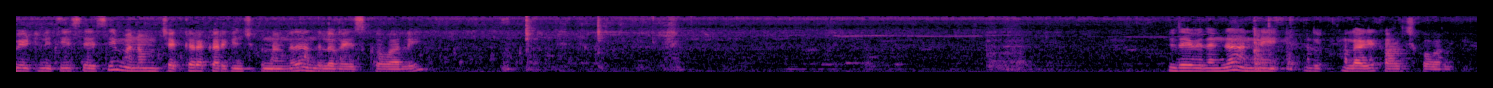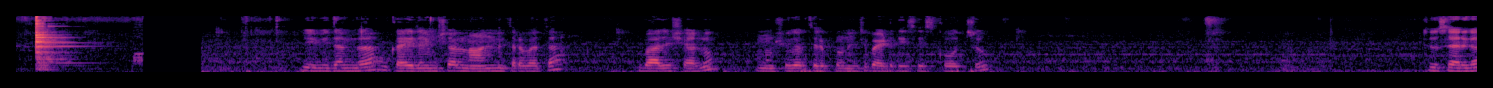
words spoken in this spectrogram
వీటిని తీసేసి మనం చక్కెర కరిగించుకున్నాం కదా అందులో వేసుకోవాలి. ఇదే విధంగా అన్నీ అలాగే కాల్చుకోవాలి. ఈ విధంగా ఒక ఐదు నిమిషాలు నానిన తర్వాత బాదుషాలు మనం షుగర్ సిరప్లో నుంచి బయట తీసేసుకోవచ్చు. చూసారుగా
